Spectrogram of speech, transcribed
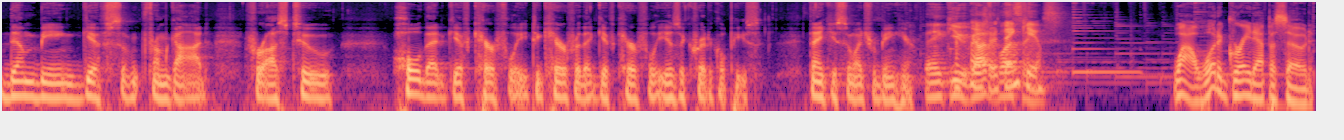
them being gifts from God for us to hold that gift carefully, to care for that gift carefully, is a critical piece. Thank you so much for being here. Thank you. God's blessings. Thank you. Wow, what a great episode.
